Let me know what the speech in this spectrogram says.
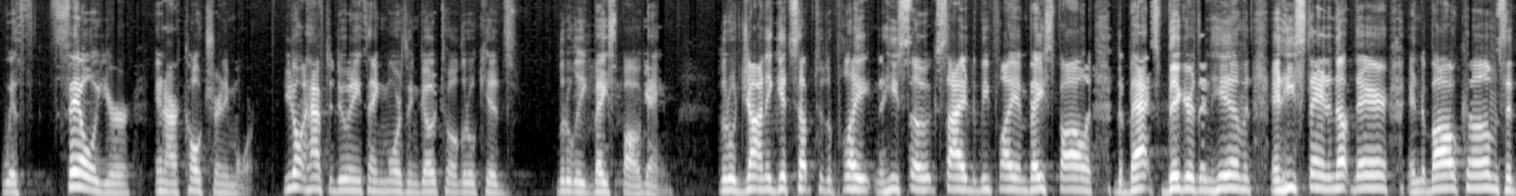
with failure in our culture anymore. You don't have to do anything more than go to a little kid's little league baseball game. Little Johnny gets up to the plate and he's so excited to be playing baseball and the bat's bigger than him and, and he's standing up there and the ball comes and,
